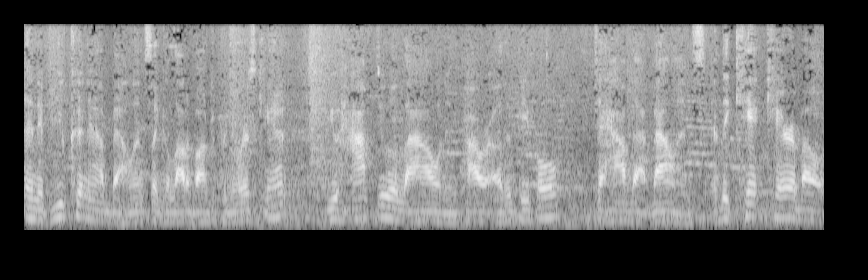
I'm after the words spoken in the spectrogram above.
And if you couldn't have balance, like a lot of entrepreneurs can't, you have to allow and empower other people to have that balance. And they can't care about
